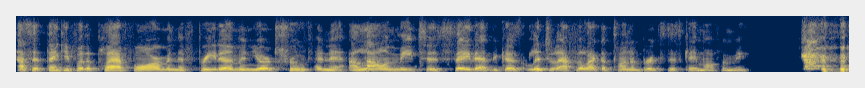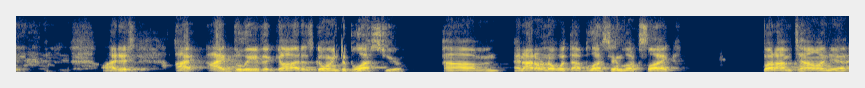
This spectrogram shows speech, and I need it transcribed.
I said thank you for the platform and the freedom and your truth and allowing me to say that because literally I feel like a ton of bricks just came off of me. I just I I believe that God is going to bless you. Um, and I don't know what that blessing looks like, but I'm telling you,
